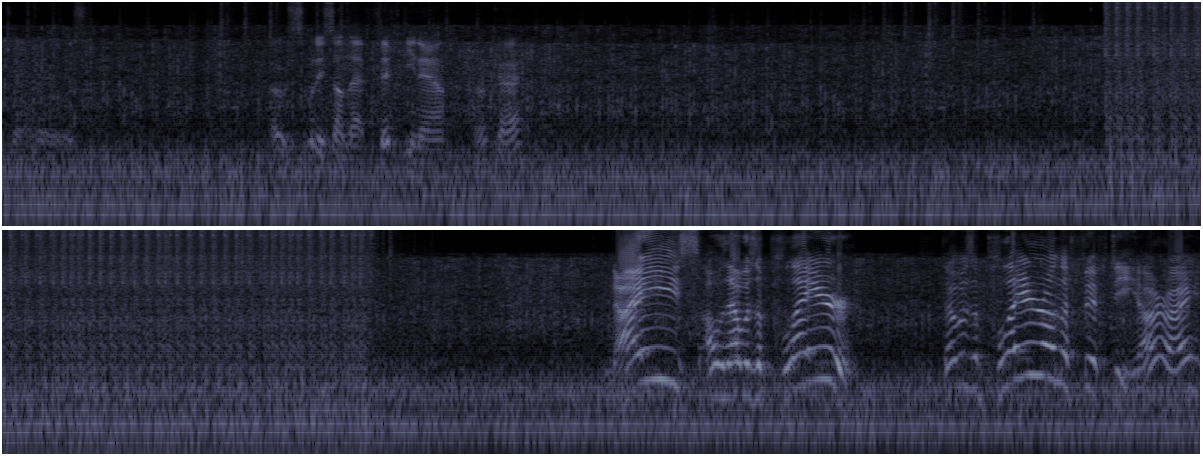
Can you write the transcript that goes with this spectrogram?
Okay, there he is. Oh, somebody's on that 50 now. Okay. Nice! Oh, that was a player! That was a player on the 50. All right.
